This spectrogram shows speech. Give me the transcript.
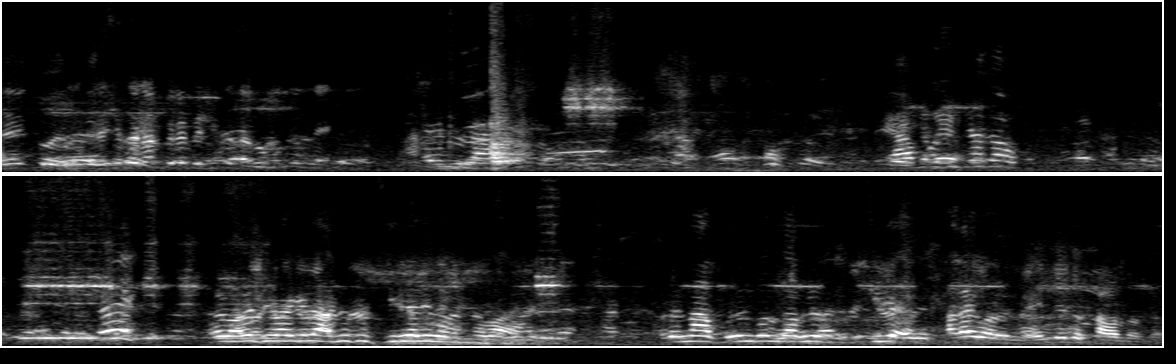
এই তো দিবা গেলে আপনি করেন না ভাই। ওটা না পুরেন বন্ধু আপনি থাকাই না। তো খাওয়া দরকার।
